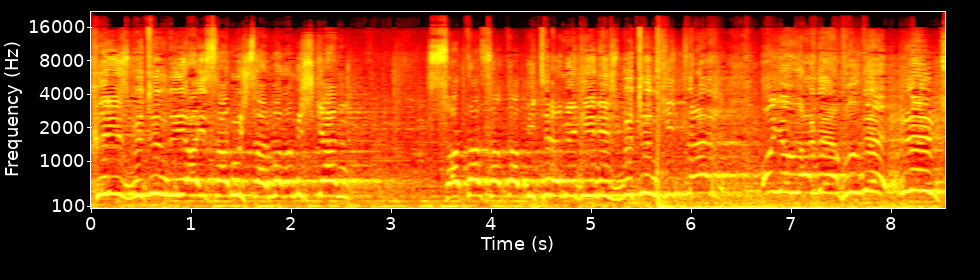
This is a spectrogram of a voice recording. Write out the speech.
kriz bütün dünyayı sarmış sarmalamışken, sata sata bitiremediğiniz bütün kitler o yıllarda yapıldı. Üç.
